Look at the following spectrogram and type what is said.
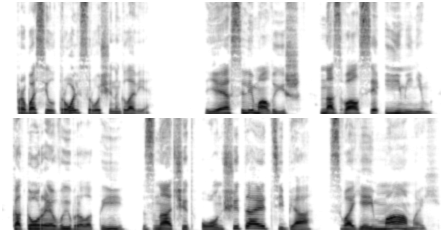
— пробасил тролль с рощей на голове. «Если малыш назвался именем, которое выбрала ты, значит, он считает тебя своей мамой».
